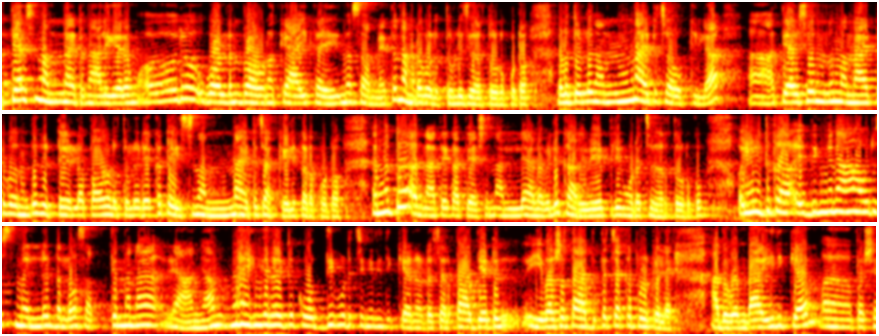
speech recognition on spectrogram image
അത്യാവശ്യം നന്നായിട്ട് നാളികേരം ഒരു ഗോൾഡൻ ബ്രൗൺ ഒക്കെ ആയി കഴിയുന്ന സമയത്ത് നമ്മുടെ വെളുത്തുള്ളി ചേർത്ത് കൊടുക്കും വെളുത്തുള്ളി നന്നായിട്ട് ചവക്കില്ല. അത്യാവശ്യം ഒന്ന് നന്നായിട്ട് വെന്ത് കിട്ടുകയുള്ളൂ. അപ്പോൾ ആ വെളുത്തുള്ളിയുടെയൊക്കെ ടേസ്റ്റ് നന്നായിട്ട് ചക്കയിൽ കിടക്കും എന്നിട്ട് അതിനകത്തേക്ക് അത്യാവശ്യം നല്ല അളവിൽ കറിവേപ്പിലയും കൂടെ ചേർത്ത് കൊടുക്കും. അയ്യോ ഇത് ഇതിങ്ങനെ ആ ഒരു സ്മെല്ലുണ്ടല്ലോ സത്യം പറഞ്ഞാൽ ഞാൻ ഞാൻ ഭയങ്കരമായിട്ട് കൊതി പിടിച്ചിങ്ങനെ ഇരിക്കുകയാണ് കേട്ടോ ചിലപ്പോൾ ആദ്യമായിട്ട് ഈ വർഷത്തെ ആദ്യത്തെ ചക്കപ്പുഴുക്കല്ലേ അതുകൊണ്ടായിരിക്കാം. പക്ഷേ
